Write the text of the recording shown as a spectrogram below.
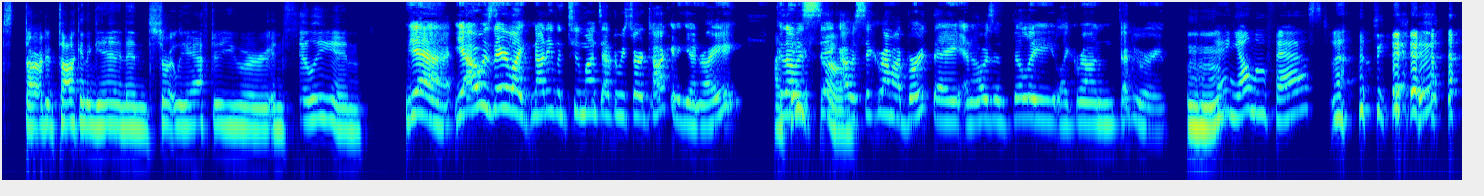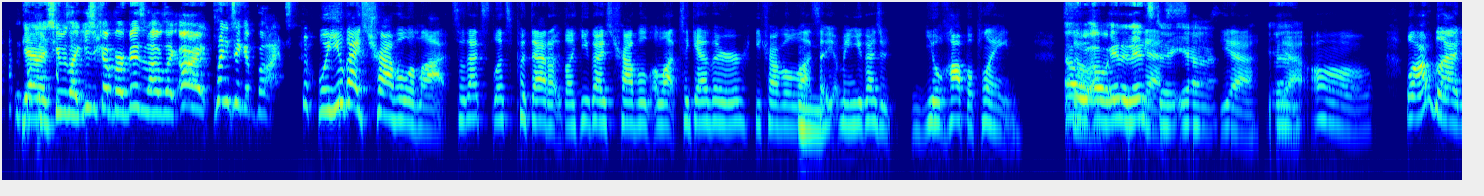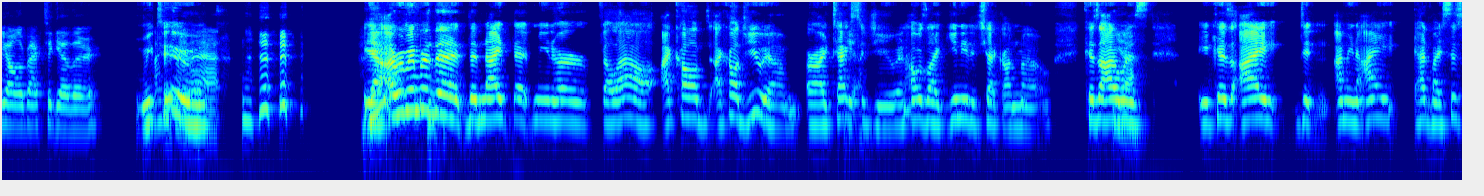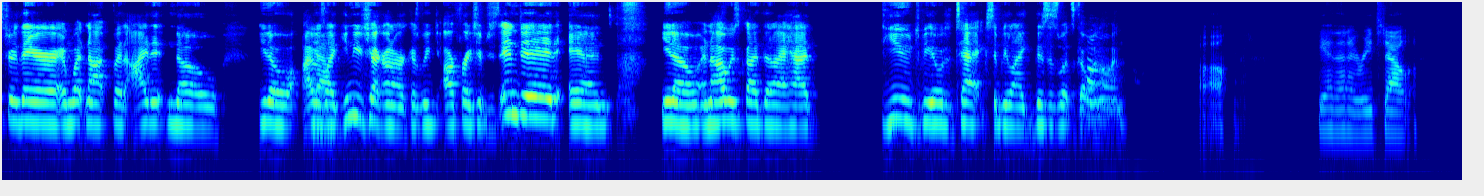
started talking again and then shortly after you were in Philly and yeah yeah I was there like not even two months after we started talking again right? Because I, I, was sick so. I was sick around my birthday and I was in Philly like around February. Mm-hmm. Dang, y'all move fast. Yeah she was like you should come for a visit. I was like all right plane ticket bought well you guys travel a lot so that's let's put that like you guys travel a lot together you travel a lot mm-hmm. so I mean you guys are you'll hop a plane. Oh, so, oh oh in an instant yes. yeah. Yeah yeah. yeah oh well, I'm glad y'all are back together. Me too. yeah, I remember the the night that me and her fell out. I called I called you him or I texted yeah. you and I was like, you need to check on Mo because I yeah. was because I didn't. I mean, I had my sister there and whatnot, but I didn't know. You know, I was yeah. like, you need to check on her because we our friendship just ended, and you know, and I was glad that I had you to be able to text and be like, this is what's going on. Oh, yeah. Then I reached out.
